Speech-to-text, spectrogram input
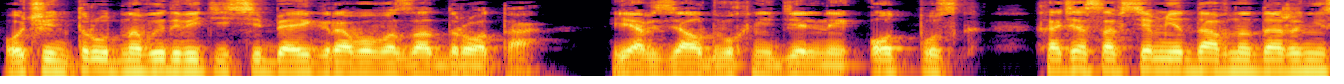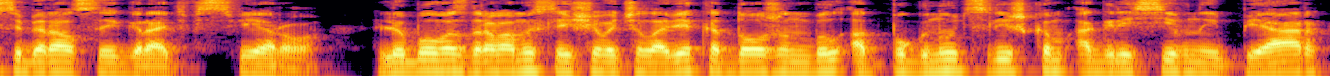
очень трудно выдавить из себя игрового задрота. Я взял двухнедельный отпуск, хотя совсем недавно даже не собирался играть в сферу. Любого здравомыслящего человека должен был отпугнуть слишком агрессивный пиар,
